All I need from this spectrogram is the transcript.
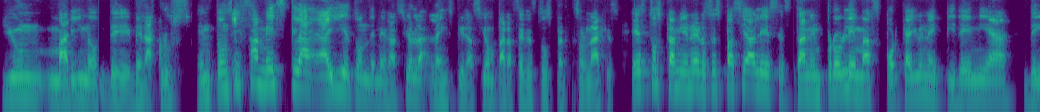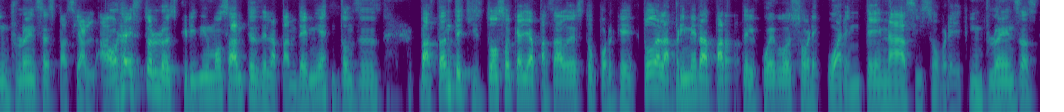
y un marino de Veracruz. Entonces esa mezcla ahí es donde me nació la, la inspiración para hacer estos personajes. Estos camioneros espaciales están en problemas porque hay una epidemia de influenza espacial. Ahora esto lo escribimos antes de la pandemia, entonces bastante chistoso que haya pasado esto porque toda la primera parte del juego es sobre cuarentenas y sobre influencias.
